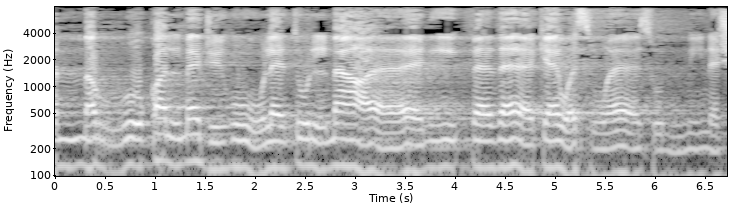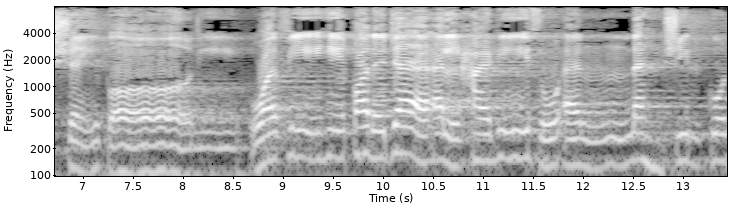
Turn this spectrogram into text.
أما الرقى المجهولة المعاني فذاك وسواس من الشيطان وفيه قد جاء الحديث أنه شرك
